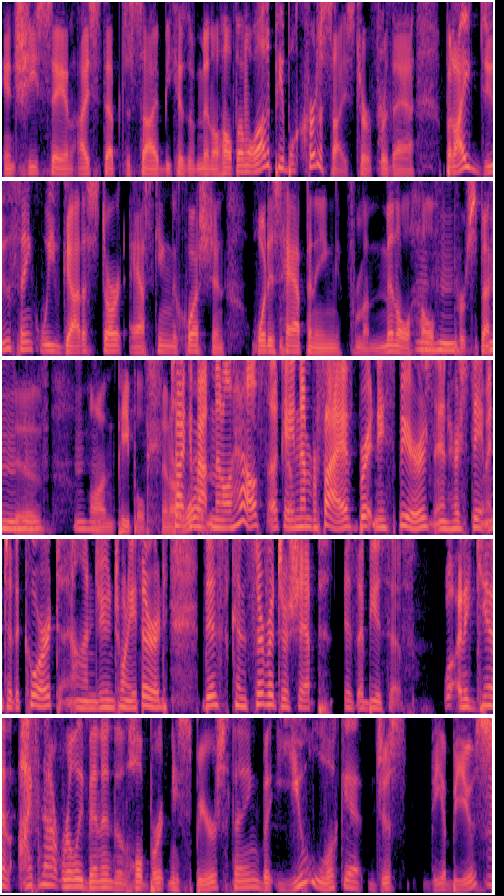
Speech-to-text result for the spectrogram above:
And she's saying, I stepped aside because of mental health. And a lot of people criticized her Uh-huh. for that. But I do think we've got to start asking the question what is happening from a mental health Mhm. perspective Mhm. Mhm. on people in our Talking about mental health. Okay, number five, Britney Spears, in her statement to the court on June 23rd, this conservatorship is abusive. Well, and again, I've not really been into the whole Britney Spears thing, but you look at just the abuse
